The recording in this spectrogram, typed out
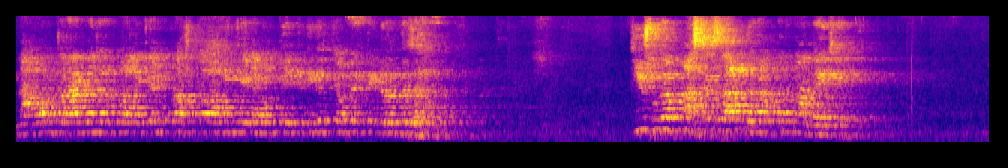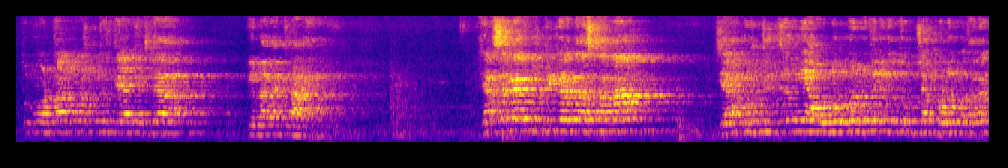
नावावर करायला नगरपालिकेने प्रस्ताव आम्ही केला होते ते निघत तेव्हा ते रद्द झालं ती सुद्धा पाचशे सात घर आपल्याला मागायचे तो मोठा प्रश्न त्या तिथल्या विभागातला आहे. ह्या सगळ्या गोष्टी करत असताना ज्या गोष्टीचं मी अवलंबन केलं तुमच्यापुढे बघा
